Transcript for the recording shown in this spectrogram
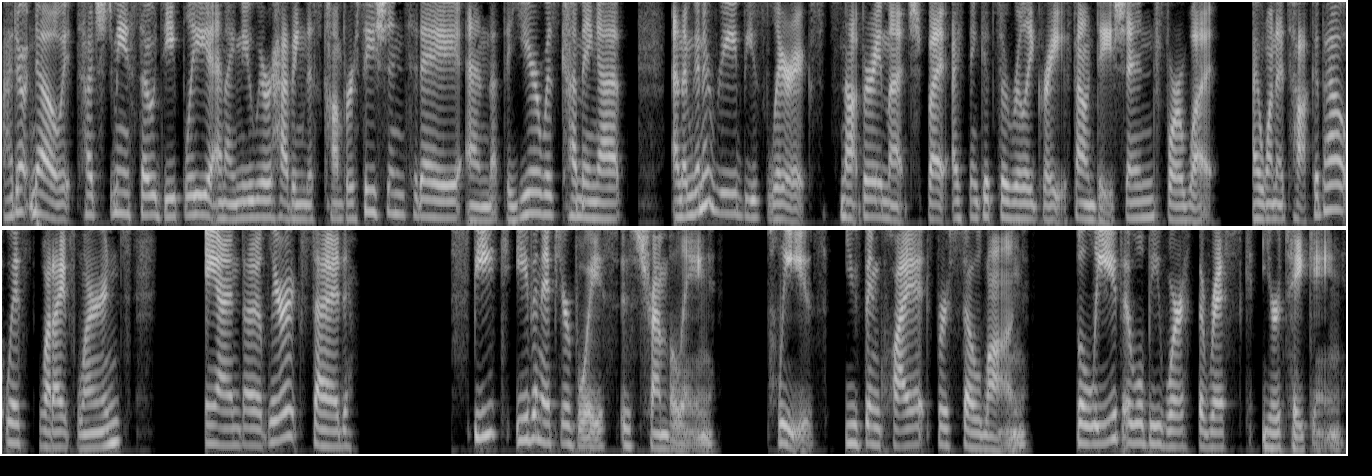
I don't know, it touched me so deeply. And I knew we were having this conversation today and that the year was coming up. And I'm going to read these lyrics. It's not very much, but I think it's a really great foundation for what I want to talk about with what I've learned. And the lyrics said, Speak even if your voice is trembling. Please, you've been quiet for so long. Believe it will be worth the risk you're taking.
